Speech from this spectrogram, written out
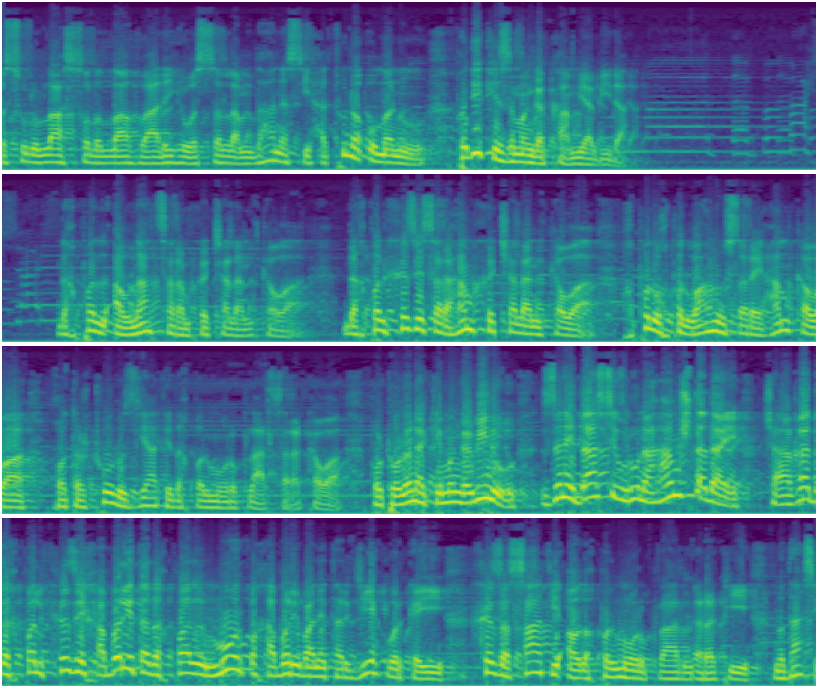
رسول الله صلی الله علیه وسلم دا نصیحتونه ومنو په دې کې زموږ کامیابي ده د خپل اولاد سره هم ښه چلند کوه د خپل ښځې سره هم ښه چلند کوه خپلو خپلوانو سره هم کوه خو تر ټولو زیات د خپل مور و پلار سره کوه په ټولنه کې موږ وینو ځینې داسې ورونه هم شته دی چې هغه د خپل ښځې خبرې ته د خپل مور په خبرې باندې ترجیح ورکوي ښځه ساتي او د خپل مور و پلار رټي نو داسې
